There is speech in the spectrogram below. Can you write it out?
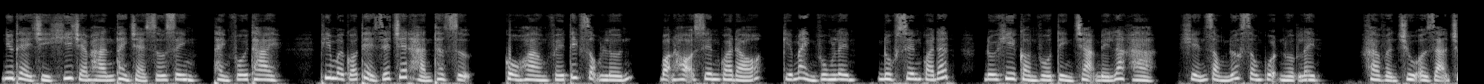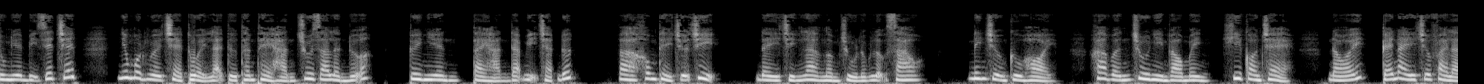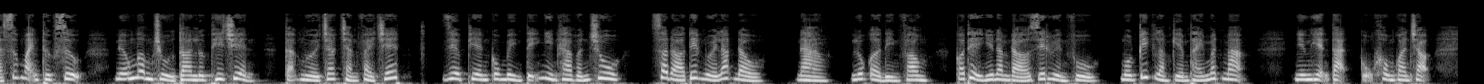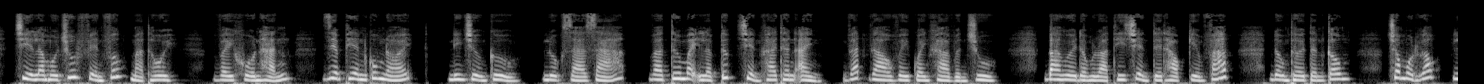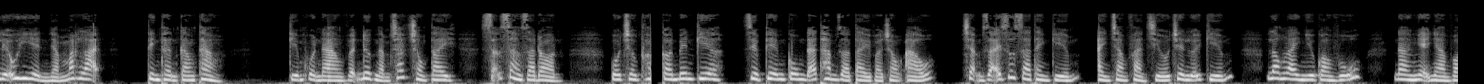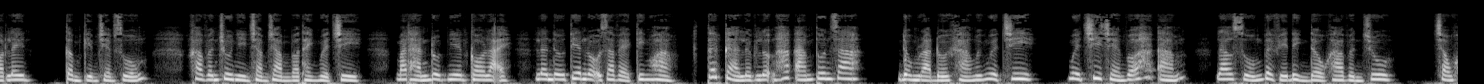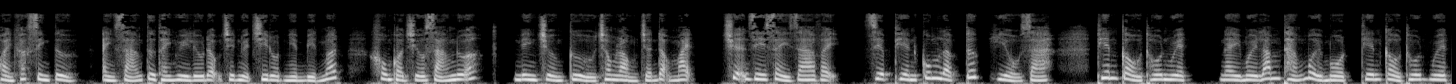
Như thể chỉ khi chém hắn thành trẻ sơ sinh, thành phôi thai, thì mới có thể giết chết hắn thật sự. Cổ hoàng phế tích rộng lớn, bọn họ xuyên qua đó, kiếm ảnh vung lên, đục xuyên qua đất, đôi khi còn vô tình chạm đến lạc hà, khiến dòng nước sông cuộn ngược lên. Kha Vân Chu ở dạng trung niên bị giết chết, nhưng một người trẻ tuổi lại từ thân thể hắn chui ra lần nữa. Tuy nhiên, tay hắn đã bị chặt đứt và không thể chữa trị. Đây chính là ngầm chủ lực lượng sao? Ninh Trường Cửu hỏi. Kha Vấn Chu nhìn vào mình khi còn trẻ, nói cái này chưa phải là sức mạnh thực sự. Nếu ngầm chủ toàn lực thi triển, các người chắc chắn phải chết. Diệp Thiên Cung bình tĩnh nhìn Kha Vấn Chu, sau đó tiếc nuối lắc đầu. Nàng, lúc ở đỉnh phong, có thể như năm đó giết huyền phủ, một kích làm kiếm thái mất mạng, nhưng hiện tại cũng không quan trọng, chỉ là một chút phiền phức mà thôi. Vây khốn hắn, Diệp Thiền cũng nói, Ninh Trường Cửu, Lục Giá Giá và Tư Mệnh lập tức triển khai thân ảnh, vắt gao vây quanh Kha vấn Chu. Ba người đồng loạt thi triển tuyệt học kiếm pháp, đồng thời tấn công. Trong một góc, Liễu Hiền nhắm mắt lại, tinh thần căng thẳng. Kiếm của nàng vẫn được nắm chắc trong tay, sẵn sàng ra đòn. Trường còn bên kia, Diệp Thiên Cung đã thăm dò tay vào trong áo, chậm rãi rút ra thanh kiếm, ánh trăng phản chiếu trên lưỡi kiếm, long lanh như quang vũ, nàng nhẹ nhàng vọt lên, cầm kiếm chém xuống. Kha Vấn Chu nhìn chằm chằm vào Thanh Nguyệt Trì, mắt hắn đột nhiên co lại, lần đầu tiên lộ ra vẻ kinh hoàng. Tất cả lực lượng hắc ám tuôn ra, đồng loạt đối kháng với Nguyệt Chi. Nguyệt Chi chém vỡ hắc ám, lao xuống về phía đỉnh đầu Kha Vấn Chu. Trong khoảnh khắc sinh tử, ánh sáng từ thanh huy lưu động trên Nguyệt Chi đột nhiên biến mất, không còn chiếu sáng nữa. Ninh Trường Cửu trong lòng chấn động mạnh, chuyện gì xảy ra vậy? Diệp Thiền Cung lập tức hiểu ra. Thiên cầu thôn nguyệt, ngày 15 tháng 11, thiên cầu thôn nguyệt.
